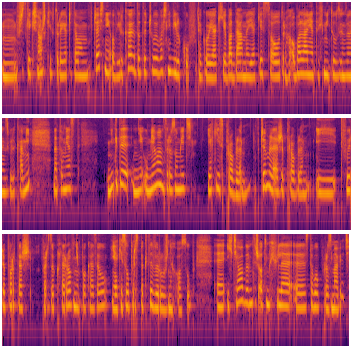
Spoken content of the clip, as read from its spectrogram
mm, wszystkie książki, które ja czytałam wcześniej o wilkach, dotyczyły właśnie wilków, tego jak je badamy, jakie są, trochę obalania tych mitów związanych z wilkami. Natomiast nigdy nie umiałam zrozumieć, jaki jest problem, w czym leży problem. I Twój reportaż bardzo klarownie pokazał, jakie są perspektywy różnych osób. E, I chciałabym też o tym chwilę e, z Tobą porozmawiać,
